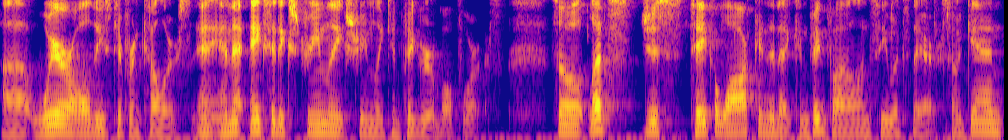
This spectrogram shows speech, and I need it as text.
uh, where all these different colors. And, and that makes it extremely, extremely configurable for us. So let's just take a walk into that config file and see what's there. So again,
